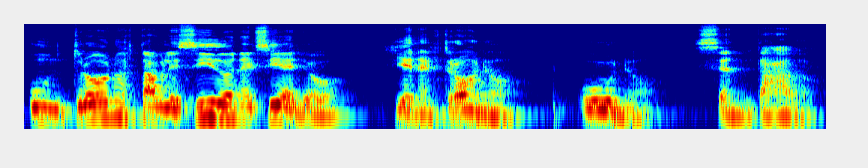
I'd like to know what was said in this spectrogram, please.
un trono establecido en el cielo y en el trono uno sentado.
